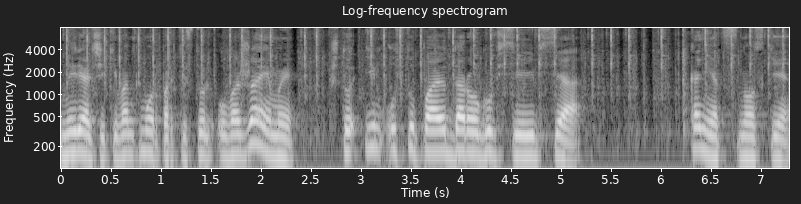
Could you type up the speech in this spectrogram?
Ныряльщики в Анкморпорке столь уважаемы, что им уступают дорогу все и вся. Конец сноски.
